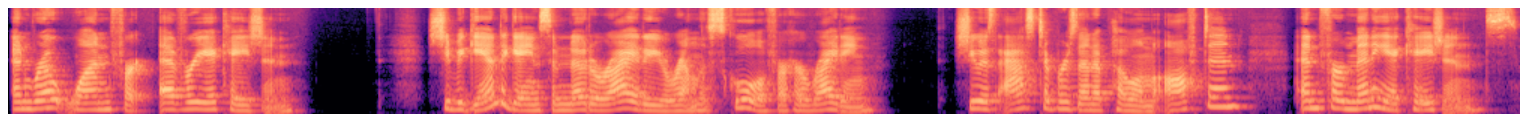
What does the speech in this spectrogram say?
and wrote one for every occasion. She began to gain some notoriety around the school for her writing. She was asked to present a poem often and for many occasions.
